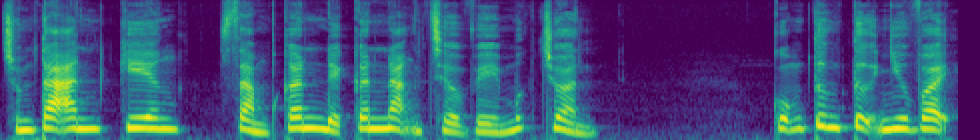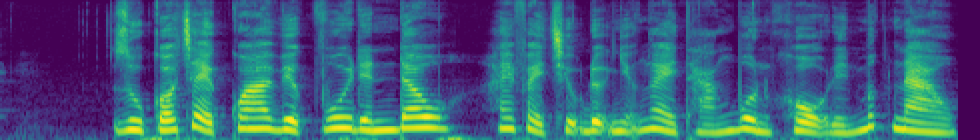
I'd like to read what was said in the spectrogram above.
Chúng ta ăn kiêng, giảm cân để cân nặng trở về mức chuẩn. Cũng tương tự như vậy, dù có trải qua việc vui đến đâu hay phải chịu đựng những ngày tháng buồn khổ đến mức nào,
